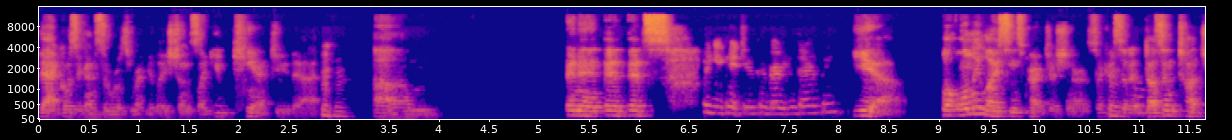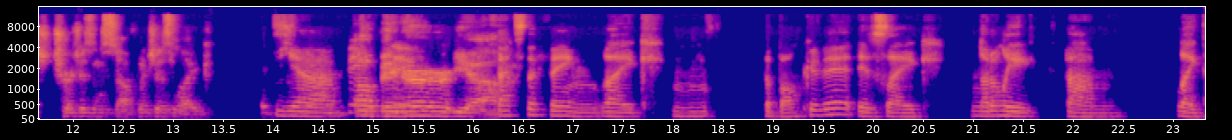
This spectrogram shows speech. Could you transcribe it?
that goes against the rules and regulations. Like you can't do that. Mhm. Um, and it, it it's but you can't do conversion therapy. yeah, but only licensed practitioners. Like I said, it doesn't touch churches and stuff, which is like It's, Yeah. Big a thing. bigger, yeah. That's the thing. Like the bulk of it is like not only um like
